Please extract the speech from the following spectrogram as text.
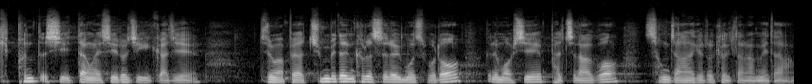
깊은 뜻이 이 땅에서 이루어지기까지 주님 앞에 준비된 그릇의 모습으로 끊임없이 발전하고 성장하기로 결단합니다.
